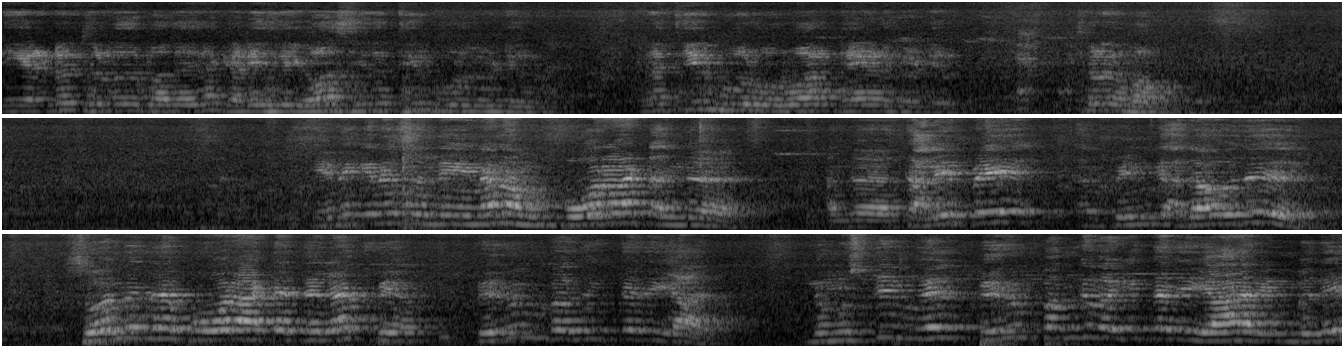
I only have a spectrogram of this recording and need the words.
நீங்க ரெண்டு பேரும் சொல்றது பார்த்தீங்கன்னா கடைசியில் யோசிச்சு தான் தீர்ப்பு கொடுக்க வேண்டியிருக்கும். இல்லை தீர்ப்பு ஒரு ஒரு வாரம் டைம் எடுக்க வேண்டியிருக்கும் சொல்லுங்க பாப்போம் எனக்கு என்ன சொன்னீங்கன்னா நம்ம போராட்ட அந்த அந்த தலைப்பே பெண் அதாவது சுதந்திர போராட்டத்தில் பெ- பெரும் வகித்தது யார்? இந்த முஸ்லிம்கள் பெரும் பங்கு வகித்தது யார் என்பது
